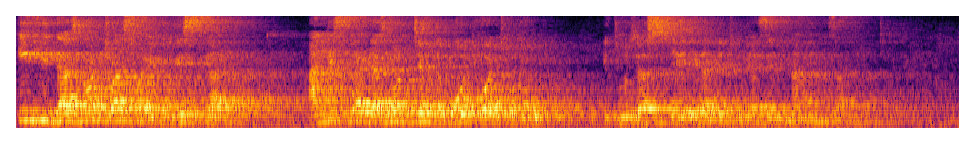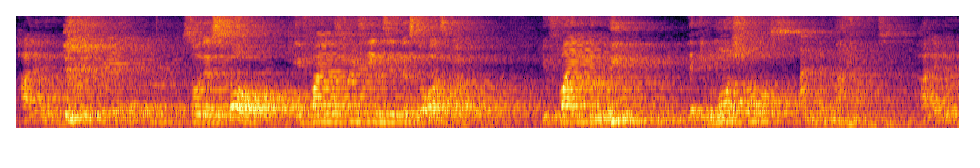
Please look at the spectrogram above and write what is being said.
if he does not transfer it to this guy, and this guy does not tell the body what to do, it will just stay there and it will be as if nothing has happened. Hallelujah. So the soul, you find three things in the soul as well. You find the will, the emotions, and the mind. Hallelujah.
